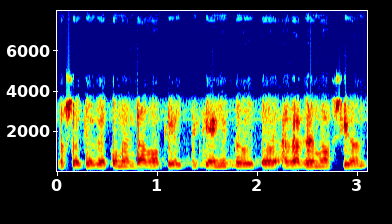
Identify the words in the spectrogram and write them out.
Nosotros recomendamos que el pequeño productor haga remoción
